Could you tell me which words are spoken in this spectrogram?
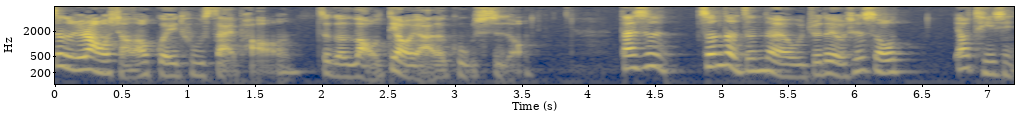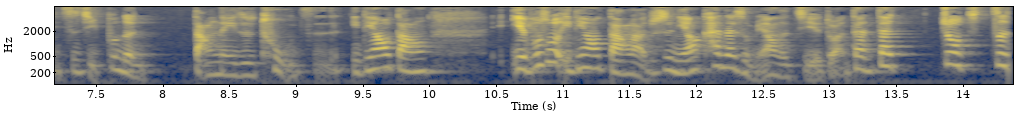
这个就让我想到龟兔赛跑这个老掉牙的故事哦。但是真的真的，我觉得有些时候要提醒自己，不能当那只兔子，一定要当，也不是说一定要当啦，就是你要看在什么样的阶段。但但就这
